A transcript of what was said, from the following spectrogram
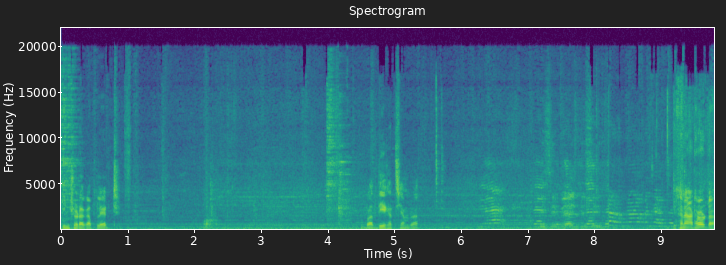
তিনশো টাকা প্লেট বাদ দিয়ে খাচ্ছি আমরা। এখানে আঠারোটা?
